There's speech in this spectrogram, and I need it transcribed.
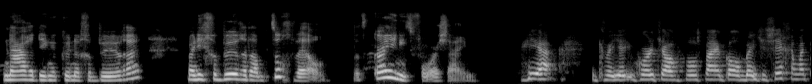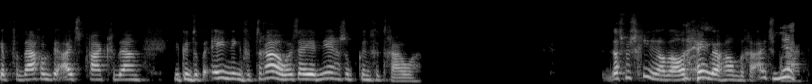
nare dingen kunnen gebeuren. Maar die gebeuren dan toch wel. Dat kan je niet voor zijn. Ja, ik, ik hoorde het jou volgens mij ook al een beetje zeggen, maar ik heb vandaag ook de uitspraak gedaan. Je kunt op één ding vertrouwen, dat je nergens op kunt vertrouwen. Dat is misschien wel, wel een hele handige uitspraak.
